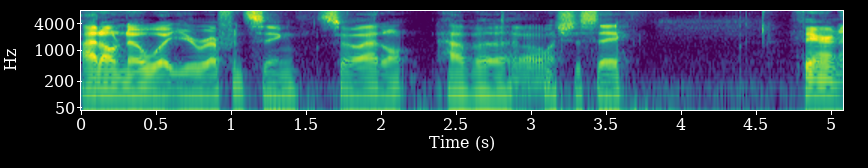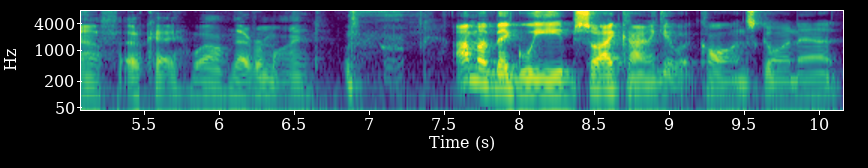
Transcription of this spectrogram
I don't know what you're referencing so i don't have uh, Oh. much to say. Fair enough. Okay. Well never mind. I'm a big weeb, so I kind of get what Colin's going at.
